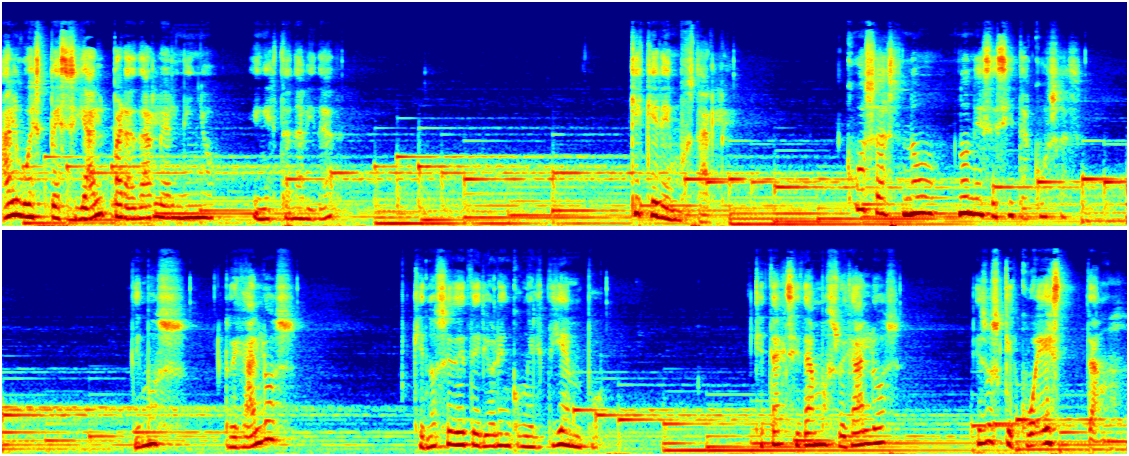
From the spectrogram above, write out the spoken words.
algo especial para darle al niño en esta Navidad? ¿Qué queremos darle? Cosas, no, no necesita cosas. Demos regalos que no se deterioren con el tiempo. ¿Qué tal si damos regalos esos que cuestan?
